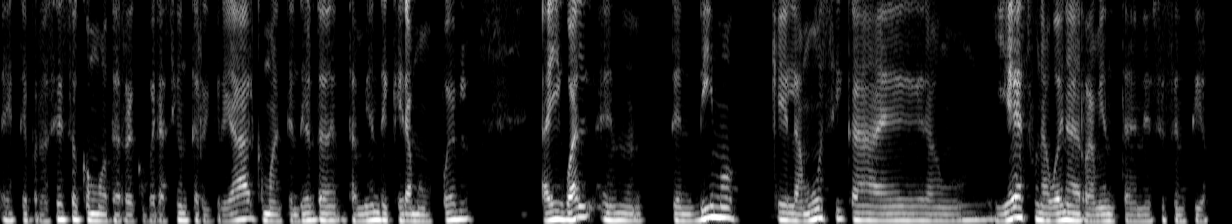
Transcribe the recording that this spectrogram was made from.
este proceso como de recuperación territorial, como entender también de que éramos un pueblo. Ahí igual entendimos que la música era un, y es una buena herramienta en ese sentido.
